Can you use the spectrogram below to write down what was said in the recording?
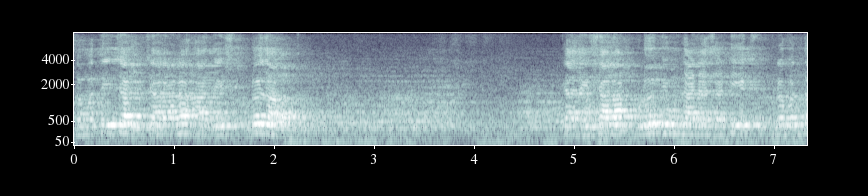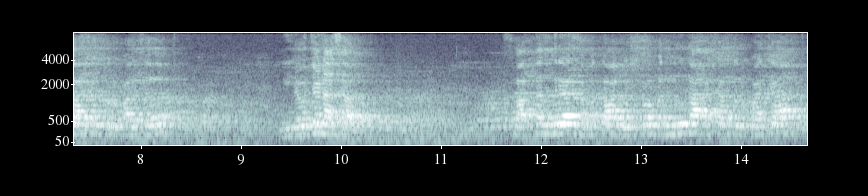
समतेच्या विचारानं हा देश पुढे जावा. या देशाला पुढे घेऊन जाण्यासाठी एक सूत्रबद्ध अशा स्वरूपाचं नियोजन असावं. स्वातंत्र्य समता विश्वबंधुता अशा स्वरूपाच्या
